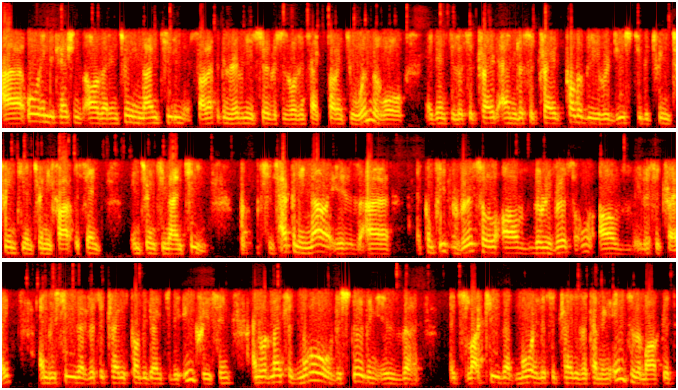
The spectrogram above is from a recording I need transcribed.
Uh, all indications are that in 2019, South African Revenue Services was in fact starting to win the war against illicit trade, and illicit trade probably reduced to between 20 and 25% in 2019 what is happening now is uh, a complete reversal of the reversal of illicit trade. And we see that illicit trade is probably going to be increasing. And what makes it more disturbing is that it's likely that more illicit traders are coming into the market.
